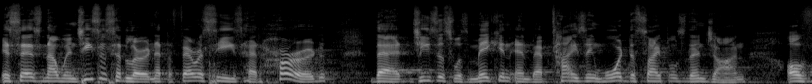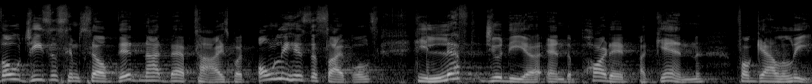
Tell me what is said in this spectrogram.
It says, Now when Jesus had learned that the Pharisees had heard that Jesus was making and baptizing more disciples than John, although Jesus himself did not baptize, but only his disciples, he left Judea and departed again for Galilee.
